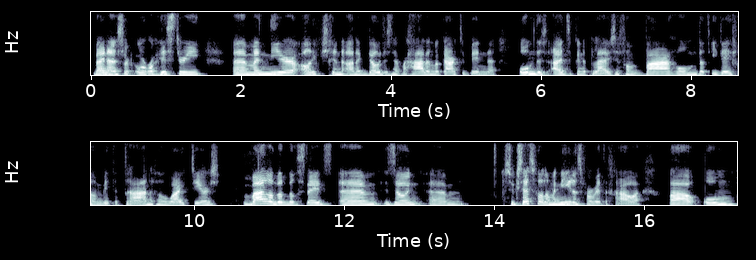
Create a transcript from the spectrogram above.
bijna een soort oral history uh, manier. Al die verschillende anekdotes en verhalen in elkaar te binden. Om dus uit te kunnen pluizen van waarom dat idee van witte tranen, van white tears. Waarom dat nog steeds um, zo'n um, succesvolle manier is voor witte vrouwen uh, om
